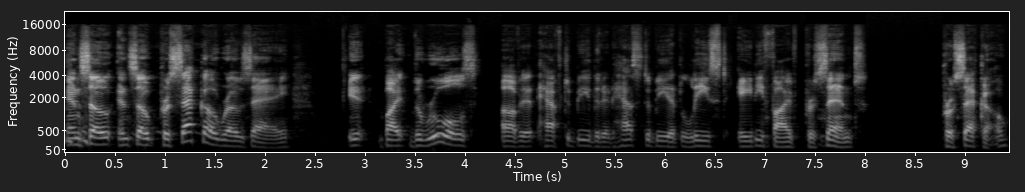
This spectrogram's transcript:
and so and so prosecco rosé it by the rules of it have to be that it has to be at least 85% prosecco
